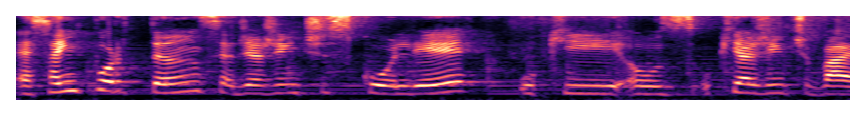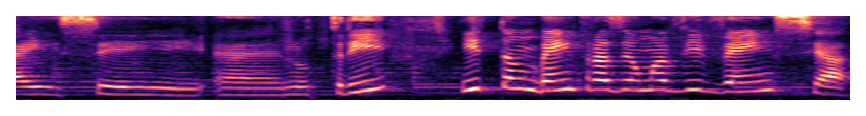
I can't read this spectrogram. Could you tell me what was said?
essa importância de a gente escolher o que, os, o que a gente vai se é, nutrir e também trazer uma vivência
